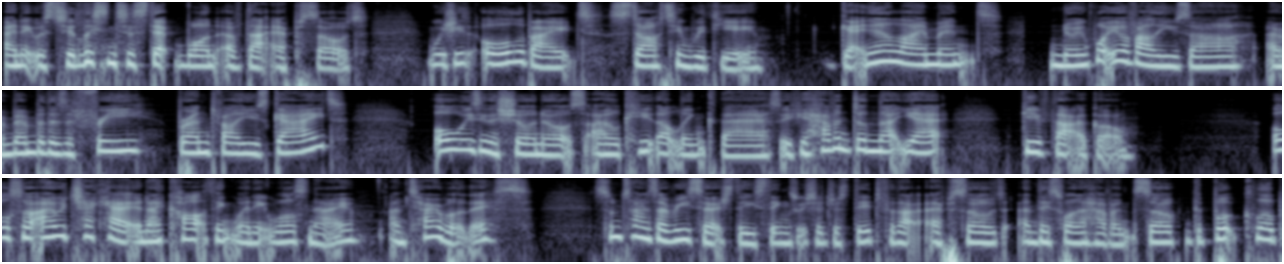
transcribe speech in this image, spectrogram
and it was to listen to step one of that episode, which is all about starting with you, getting in alignment, knowing what your values are. And remember, there's a free brand values guide always in the show notes. I will keep that link there. So if you haven't done that yet, give that a go. Also, I would check out, and I can't think when it was now. I'm terrible at this. Sometimes I research these things, which I just did for that episode, and this one I haven't. So, the book club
